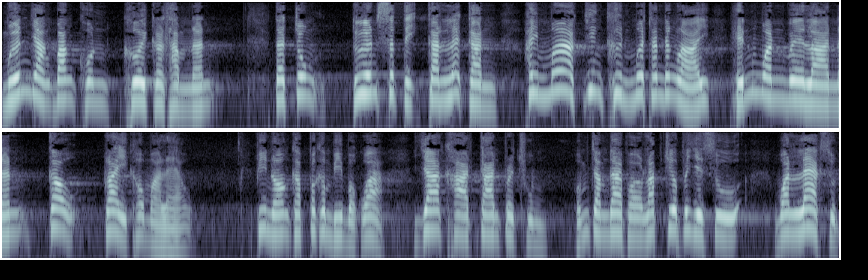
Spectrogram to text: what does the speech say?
เหมือนอย่างบางคนเคยกระทำนั้น แต่จงเตือนสติกันและกัน ให้มากยิ่งขึ้นเมื่อท่านทั้งหลาย เห็นวันเวลานั้นก้าใกล้เข้ามาแล้ว พี่น้องครับพระคัมภีร์บอกว่า อย่าขาดการประชุม ผมจำได้พอรับเชื่อพระเยซูวันแรกสุด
